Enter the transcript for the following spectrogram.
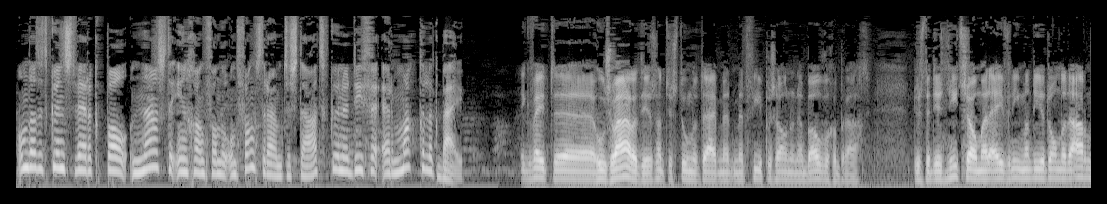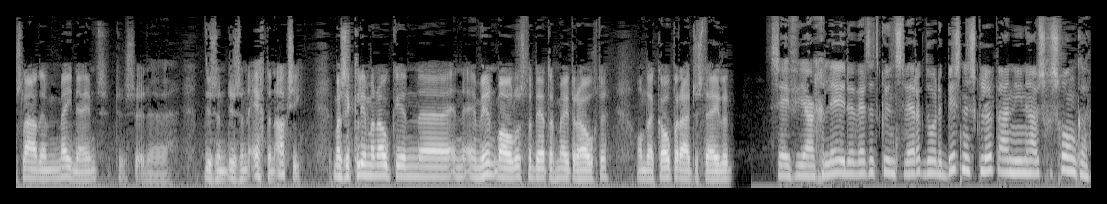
Omdat het kunstwerk pal naast de ingang van de ontvangstruimte staat, kunnen dieven er makkelijk bij. Ik weet uh, hoe zwaar het is, want het is toen de tijd met, met vier personen naar boven gebracht. Dus er is niet zomaar even iemand die het onder de arm slaat en meeneemt. Dus uh, het is, een, het is een, echt een actie. Maar ze klimmen ook in, uh, in, in, windmolens van 30 meter hoogte om daar koper uit te stelen. Zeven jaar geleden werd het kunstwerk door de businessclub aan Nienhuis geschonken.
